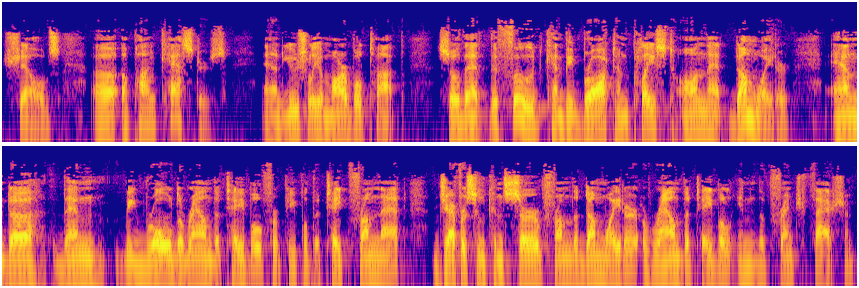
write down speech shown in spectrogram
shelves uh, upon casters and usually a marble top, so that the food can be brought and placed on that dumbwaiter and uh, then be rolled around the table for people to take from that. Jefferson can serve from the dumbwaiter around the table in the French fashion.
